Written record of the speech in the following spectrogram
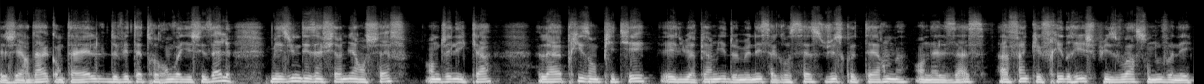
Gerda, quant à elle, devait être renvoyée chez elle, mais une des infirmières en chef, Angelica, l'a prise en pitié et lui a permis de mener sa grossesse jusqu'au terme en Alsace, afin que Friedrich puisse voir son nouveau-né.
